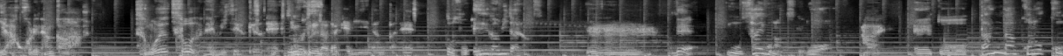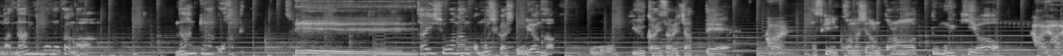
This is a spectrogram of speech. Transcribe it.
いや、これなんか、すごい、そうだね、見てるけどね。シンプルなだけになんかね。そうそう映画みたいなんですようんうんうん。でもう最後なんですけど、はい。えっ、と、だんだんこの子が何者かが、なんとなく分かってくる。えー、最初はなんかもしかして親がこう誘拐されちゃって、はい。助けに行く話なのかなって思いきや、はいはいはい。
